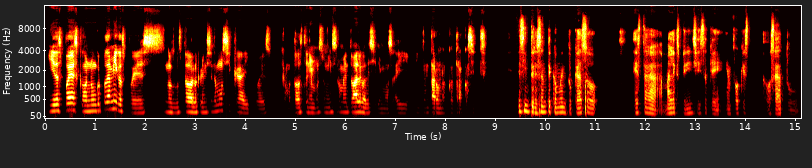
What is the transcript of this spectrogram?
Y después con un grupo de amigos, pues nos gustó lo que viene siendo música y pues como todos teníamos un instrumento o algo, decidimos ahí intentar una que otra cosita. Es interesante cómo en tu caso esta mala experiencia hizo que enfoques, o sea, tu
